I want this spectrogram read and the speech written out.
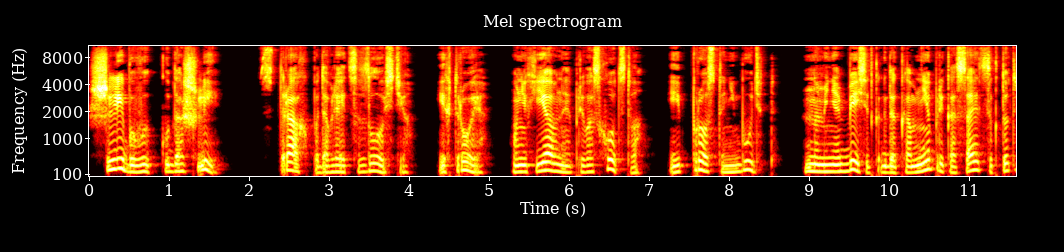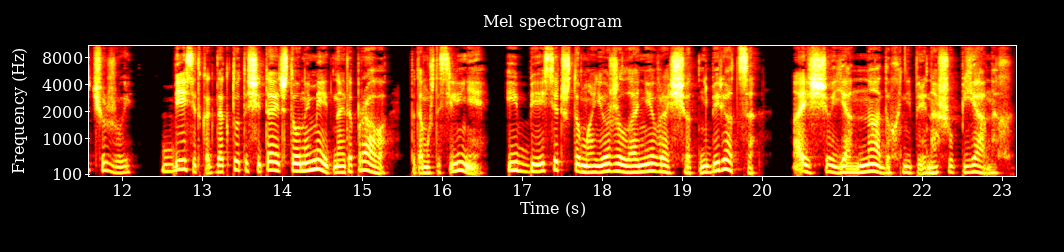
Шли бы вы куда шли. Страх подавляется злостью. Их трое. У них явное превосходство. И просто не будет. Но меня бесит, когда ко мне прикасается кто-то чужой. Бесит, когда кто-то считает, что он имеет на это право, потому что сильнее. И бесит, что мое желание в расчет не берется. А еще я на дух не переношу пьяных.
